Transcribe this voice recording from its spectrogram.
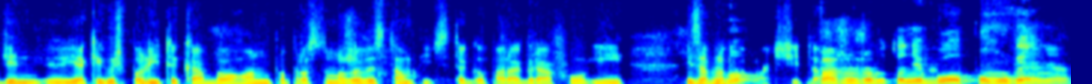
dzien, jakiegoś polityka, bo on po prostu może wystąpić z tego paragrafu i, i zablokować no, ci to. Ważne, żeby to nie było pomówienie.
